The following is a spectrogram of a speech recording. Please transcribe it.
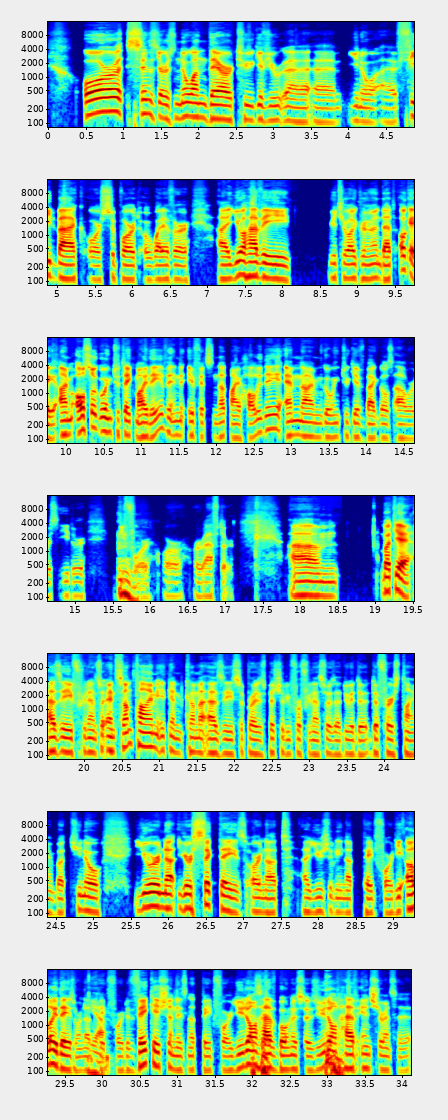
or since there's no one there to give you uh, uh, you know uh, feedback or support or whatever uh, you'll have a mutual agreement that okay i'm also going to take my day and if it's not my holiday and i'm going to give back those hours either mm. before or or after um, but yeah, as a freelancer, and sometimes it can come as a surprise, especially for freelancers that do it the, the first time. But you know, you're not your sick days are not uh, usually not paid for. The holidays are not yeah. paid for. The vacation is not paid for. You don't That's have it. bonuses. You don't have insurance, uh,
